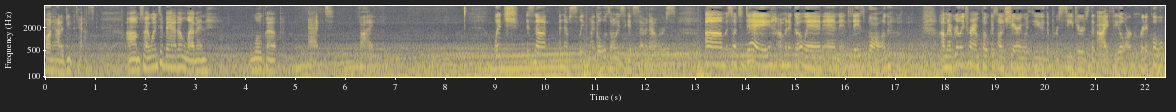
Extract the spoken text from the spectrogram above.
on how to do the task. Um, so I went to bed at 11, woke up at 5, which is not enough sleep. My goal is always to get seven hours. Um, so today I'm gonna go in and in today's vlog, I'm gonna really try and focus on sharing with you the procedures that I feel are critical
